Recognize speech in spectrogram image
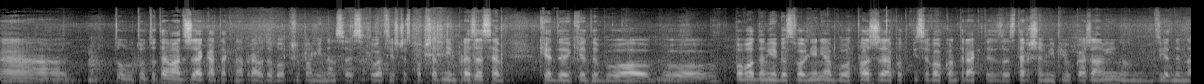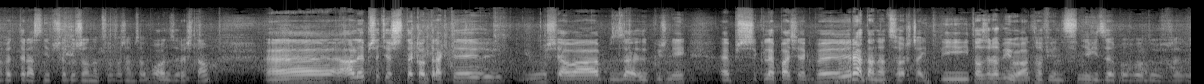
E, Tu, tu, tu temat rzeka tak naprawdę, bo przypominam sobie sytuację jeszcze z poprzednim prezesem, kiedy, kiedy było, było powodem jego zwolnienia było to, że podpisywał kontrakty ze starszymi piłkarzami, no, z jednym nawet teraz nie przedłużono, co uważam za błąd zresztą. E, ale przecież te kontrakty musiała później e, przyklepać jakby Rada Nadzorcza i to zrobiła, no więc nie widzę powodu, żeby,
